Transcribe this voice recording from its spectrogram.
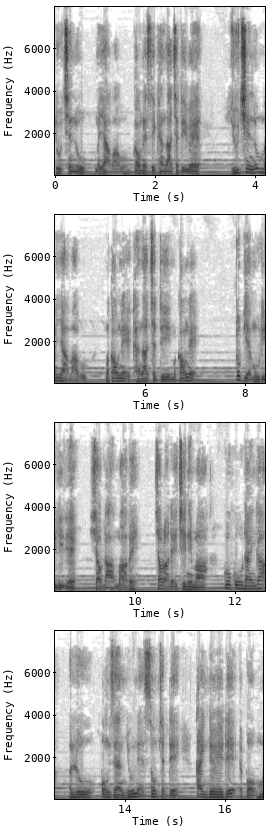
ယူချင်လို့မရပါဘူးကောင်းတဲ့စိတ်ခံစားချက်တွေပဲယူချင်လို့မရပါဘူးမကောင်းတဲ့ခံစားချက်တွေမကောင်းတဲ့တုတ်ပြတ်မှုတွေလေးတွေရောက်လာမှာပဲရောက်လာတဲ့အခြေအနေမှာကိုကိုတိုင်က ဘလို့ပုံစံမျိုးနဲ့ဆုံးဖြတ်တဲ့ကင်တယ်တဲ့အပေါ်မူ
